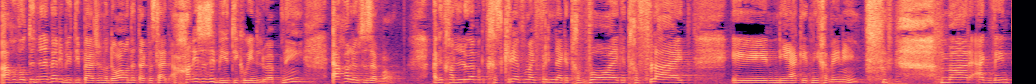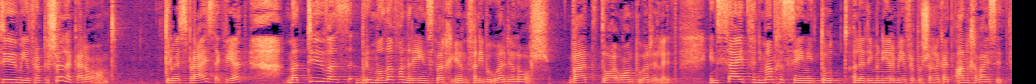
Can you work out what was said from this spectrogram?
Maar in geval toe net by die beauty pageant, maar daai aand het ek besluit ek gaan nie soos 'n beauty queen loop nie. Ek gaan loop soos ek wil. Ek het gaan loop, ek het geskree vir my vriende, ek het gewaai, ek het gevlei en nee, ek het nie gewen nie. maar ek wen toe me vir 'n persoonlikheid daai aand. Troostprys, ek weet. Maar toe was Bromilda van Rensburg een van die beoordelaars wat daai aand beoordeel het. En sy het van iemand gesê nie tot hulle die meneer mee vir persoonlikheid aangewys het,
